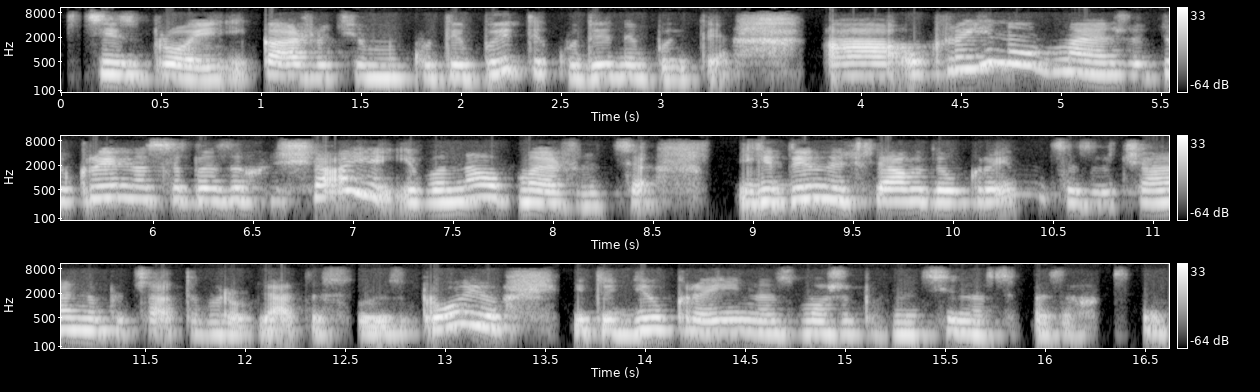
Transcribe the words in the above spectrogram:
в цій зброї, і кажуть йому, куди бити, куди не бити. А Україну обмежують, Україна себе захищає і вона обмежується. Єдиний шлях для України це звичайно почати виробляти свою зброю, і тоді Україна зможе повноцінно себе захистити.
